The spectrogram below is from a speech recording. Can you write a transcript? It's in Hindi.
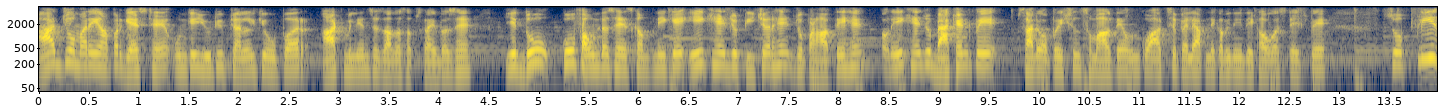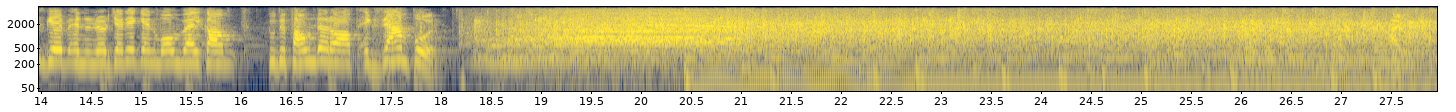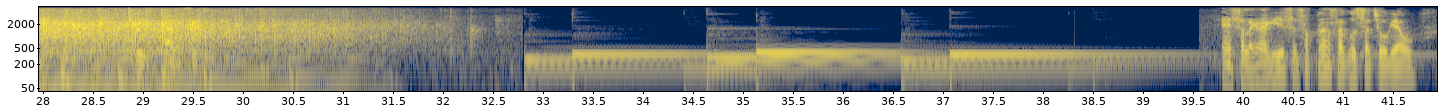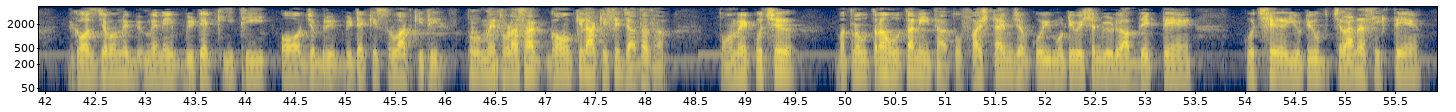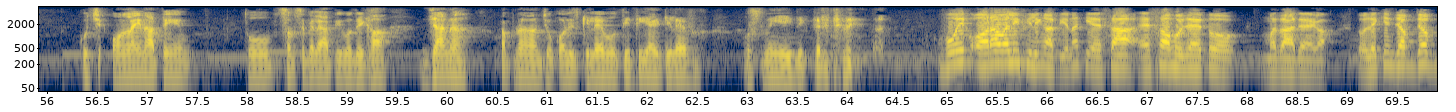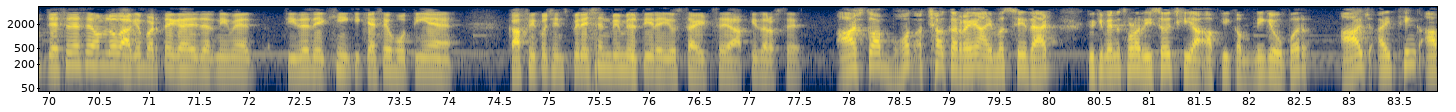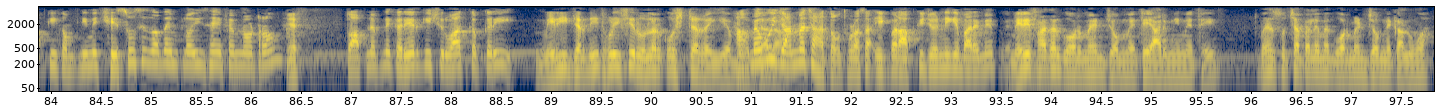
आज जो हमारे यहाँ पर गेस्ट हैं उनके यूट्यूब चैनल के ऊपर आठ मिलियन से ज़्यादा सब्सक्राइबर्स हैं। ये दो को फाउंडर्स हैं इस कंपनी के। एक है जो टीचर है जो पढ़ाते हैं और एक है जो बैक एंड पे सारे ऑपरेशन संभालते हैं। उनको आज से पहले आपने कभी नहीं देखा होगा स्टेज पे। So please give an energetic and warm welcome to the founder of Exampur Please, have a seat. ऐसा लग रहा है कि जैसे सपना ऐसा कुछ सच हो गया हो। बिकॉज़ जब हमने मैंने बीटेक की थी और जब बीटेक की शुरुआत की थी तो मैं थोड़ा सा गाँव के इलाके से ज़्यादा था। तो हमें कुछ मतलब उतना होता नहीं था। तो फ़र्स्ट टाइम जब कोई मोटिवेशन वीडियो आप देखते हैं, कुछ यूट्यूब चलाना सीखते हैं, कुछ ऑनलाइन आते हैं तो सबसे पहले आप ही को देखा, जाना, अपना जो कॉलेज की लैब होती थी आईटी लैब उसमें यही दिखते रहते थे। वो एक और वाली फीलिंग आती है ना कि ऐसा ऐसा हो जाए तो मज़ा आ जाएगा। तो लेकिन जब जब जैसे जैसे हम लोग आगे बढ़ते गए जर्नी में चीज़ें देखी कि कैसे होती हैं काफ़ी कुछ इंस्पिरेशन भी मिलती रही उस साइड से आपकी तरफ़ से। आज तो आप बहुत अच्छा कर रहे हैं आई मस्ट से दैट क्योंकि मैंने थोड़ा रिसर्च किया आपकी कंपनी के ऊपर। आज आई थिंक आपकी कंपनी में 600 से ज़्यादा एम्प्लॉइज हैं if am not wrong yes तो आपने अपने करियर की शुरुआत कब करी? मेरी जर्नी थोड़ी सी रोलर कोस्टर रही है हाँ, मैं वही जानना चाहता हूँ थोड़ा सा एक बार आपकी जर्नी के बारे में। मेरे फादर गवर्नमेंट जॉब में थे आर्मी में थे। तो मैंने सोचा पहले मैं गवर्नमेंट जॉब निकालूँगा।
